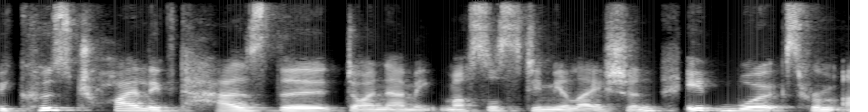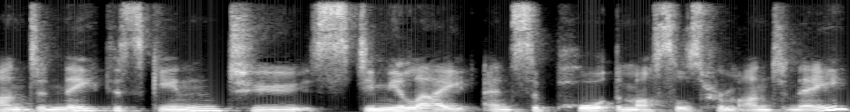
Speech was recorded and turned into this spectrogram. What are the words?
because TriLift has the dynamic muscle stimulation, it works from underneath the skin to stimulate and support the muscles from underneath.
